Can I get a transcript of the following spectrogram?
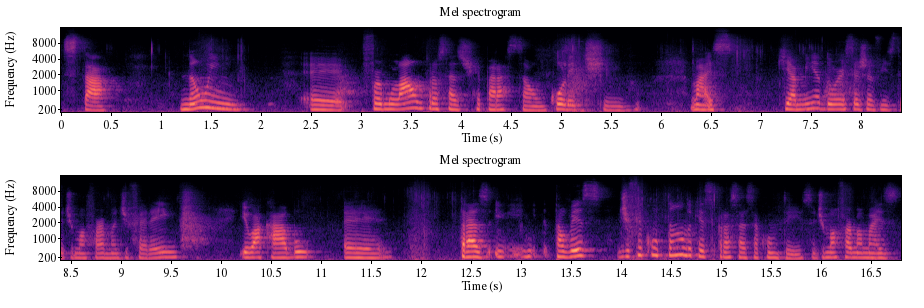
está não em é, formular um processo de reparação coletivo, mas que a minha dor seja vista de uma forma diferente, eu acabo é, traz, talvez dificultando que esse processo aconteça de uma forma mais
